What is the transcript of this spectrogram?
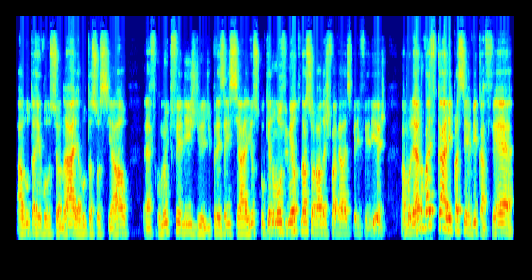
a luta revolucionária, a luta social. É, fico muito feliz de, de, presenciar isso, porque no movimento nacional das favelas e periferias, a mulher não vai ficar ali para servir café,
